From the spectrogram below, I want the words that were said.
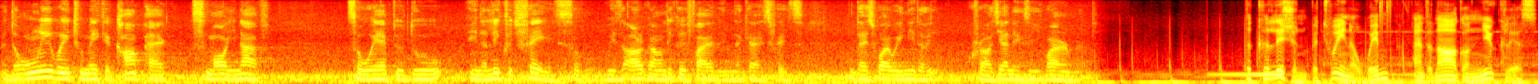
The only way to make it compact, small enough, so we have to do in a liquid phase, so with argon liquefied in the gas phase. That's why we need a cryogenic environment. The collision between a WIMP and an argon nucleus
